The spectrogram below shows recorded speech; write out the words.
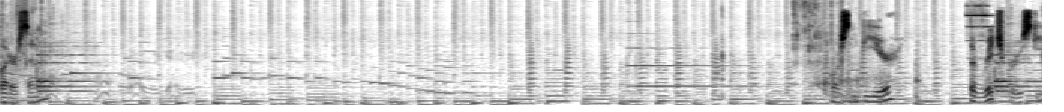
Butter cinnamon. Pour some beer. The rich brewski.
